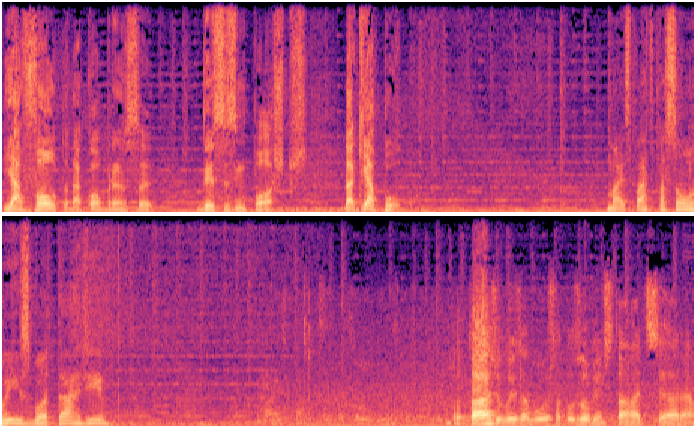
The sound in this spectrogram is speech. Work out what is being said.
e a volta da cobrança desses impostos. Daqui a pouco. Mais participação, Luiz, boa tarde. Boa tarde, Luiz Augusto, a todos os ouvintes da Rádio Ceará.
